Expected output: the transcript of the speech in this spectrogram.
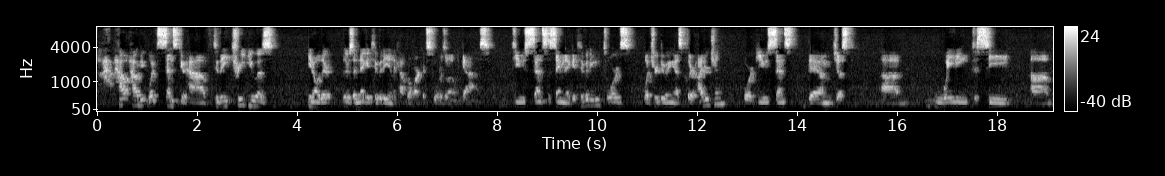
how how do you, what sense do you have? Do they treat you as you know there there's a negativity in the capital markets towards oil and gas? Do you sense the same negativity towards what you're doing as clear hydrogen, or do you sense them just um, waiting to see um,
